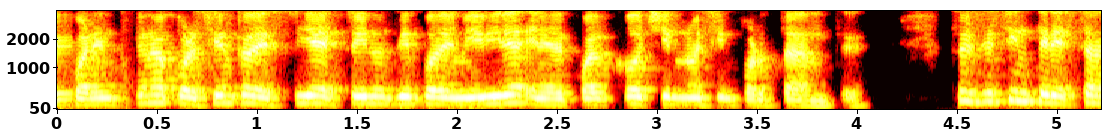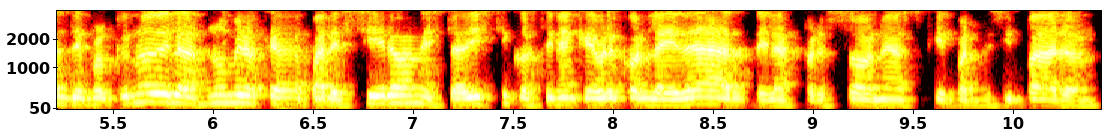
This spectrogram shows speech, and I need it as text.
el 41% decía estoy en un tiempo de mi vida en el cual coaching no es importante. Entonces es interesante porque uno de los números que aparecieron estadísticos tenían que ver con la edad de las personas que participaron.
